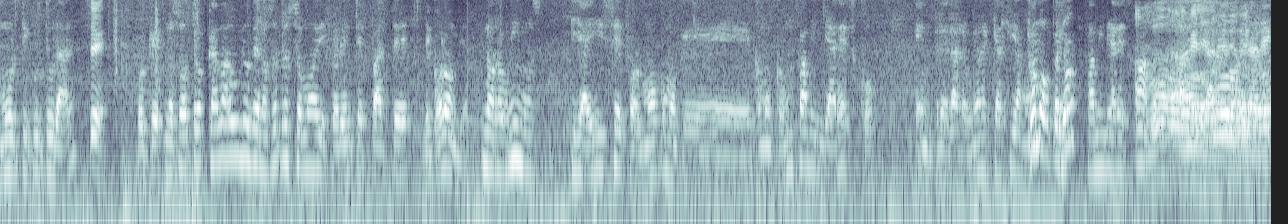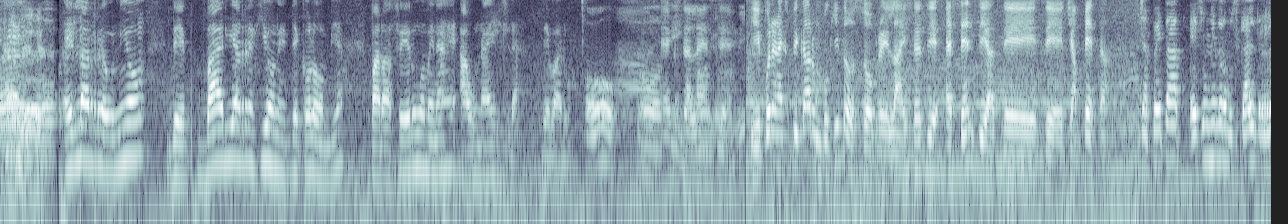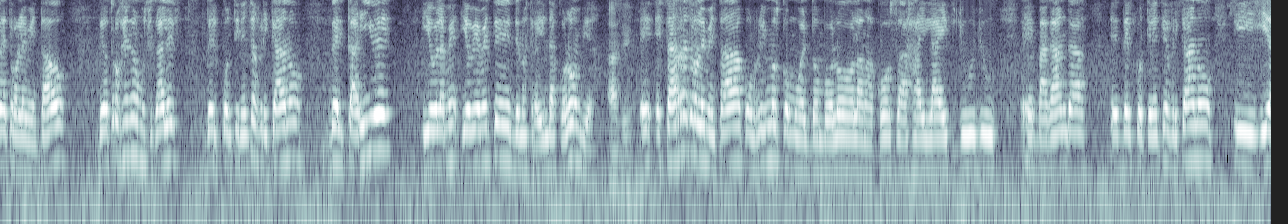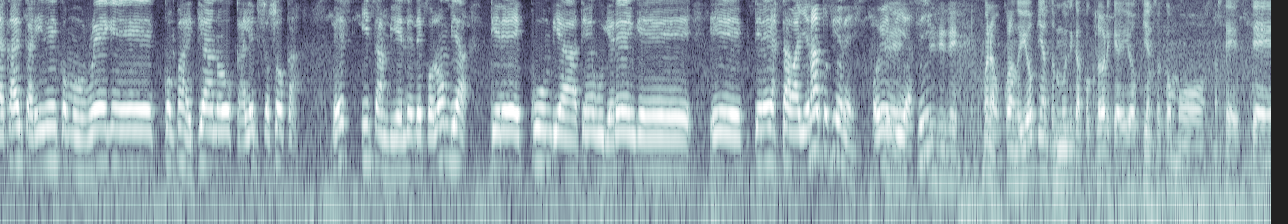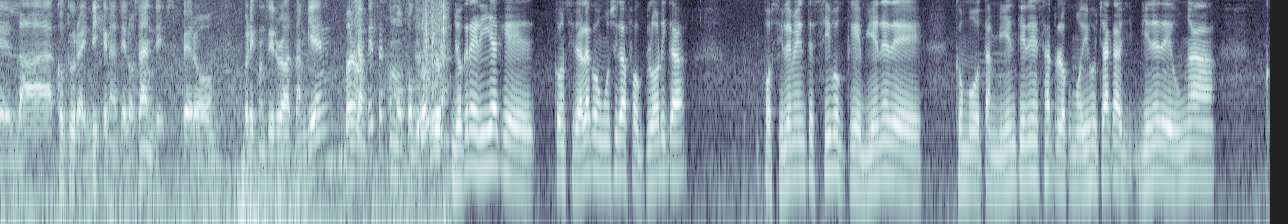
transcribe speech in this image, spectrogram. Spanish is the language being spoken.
multicultural Sí. porque nosotros, cada uno de nosotros somos de diferentes partes de Colombia. Nos reunimos y ahí se formó como que, como que un familiaresco entre las reuniones que hacíamos. ¿Cómo? ¿Perdón? Familiaresco. Ah, Familiares. Es la reunión de varias regiones de Colombia para hacer un homenaje a una isla de Barú. oh. Excelente. ¿Y pueden explicar un poquito sobre la esencia, esencia de, de champeta? Champeta es un género musical retroalimentado de otros géneros musicales del continente africano, del Caribe y obviamente, y obviamente de nuestra linda Colombia. Ah, sí. Eh, está retroalimentada con ritmos como el domboló, la macosa, high life, yuyu, eh, baganga eh, del continente africano y, y de acá del Caribe como reggae, compas haitiano, calipso, soca, ¿ves? Y también desde Colombia tiene cumbia, tiene bullerengue, eh, tiene hasta vallenato tiene hoy en día, ¿sí? Sí, sí, sí. Bueno, cuando yo pienso en música folclórica, yo pienso como, no sé, de la cultura indígena de los Andes, pero ¿puede considerar también Bueno, champeta como folclórica? yo creería que considerarla como música folclórica, posiblemente sí, porque viene de, como también tiene esa, lo- como dijo Chaca, viene de una,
